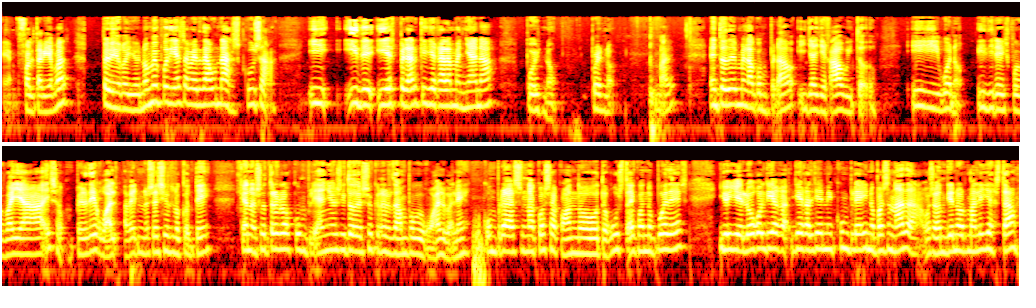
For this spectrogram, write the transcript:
eh, faltaría más. Pero digo yo, no me podías haber dado una excusa y, y esperar que llegara mañana. Pues no, pues no, ¿vale? Entonces me lo ha comprado y ya ha llegado y todo. Y bueno, y diréis, pues vaya eso, pero da igual. A ver, no sé si os lo conté, que a nosotros los cumpleaños y todo eso que nos da un poco igual, ¿vale? Compras una cosa cuando te gusta y cuando puedes, y oye, luego día, llega el día de mi cumple y no pasa nada. O sea, un día normal y ya está.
